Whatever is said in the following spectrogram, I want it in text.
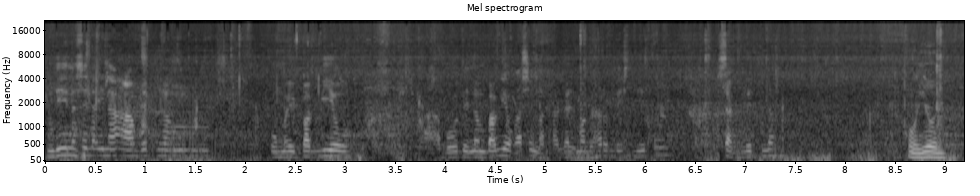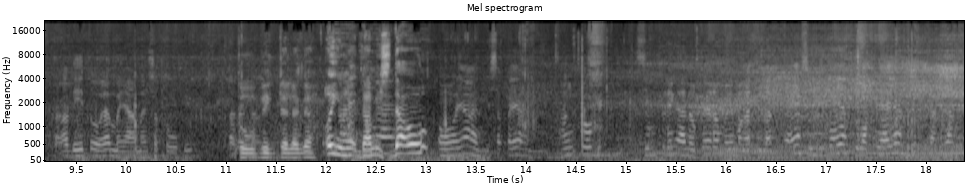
Hindi na sila inaabot ng kung may bagyo. Aabutin ng bagyo kasi matagal mag-harvest dito. Saglit lang. Oh, yun. Saka dito, yan, mayaman sa tubig. Talaga. Tubig talaga. Oy, Kahit dami isda, oh. Oo, yan. Isa pa yan. Ang tubig, simpleng ano, pero may mga tilapia. Yan, siniga yan. Tilapia yan. Taglaki.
